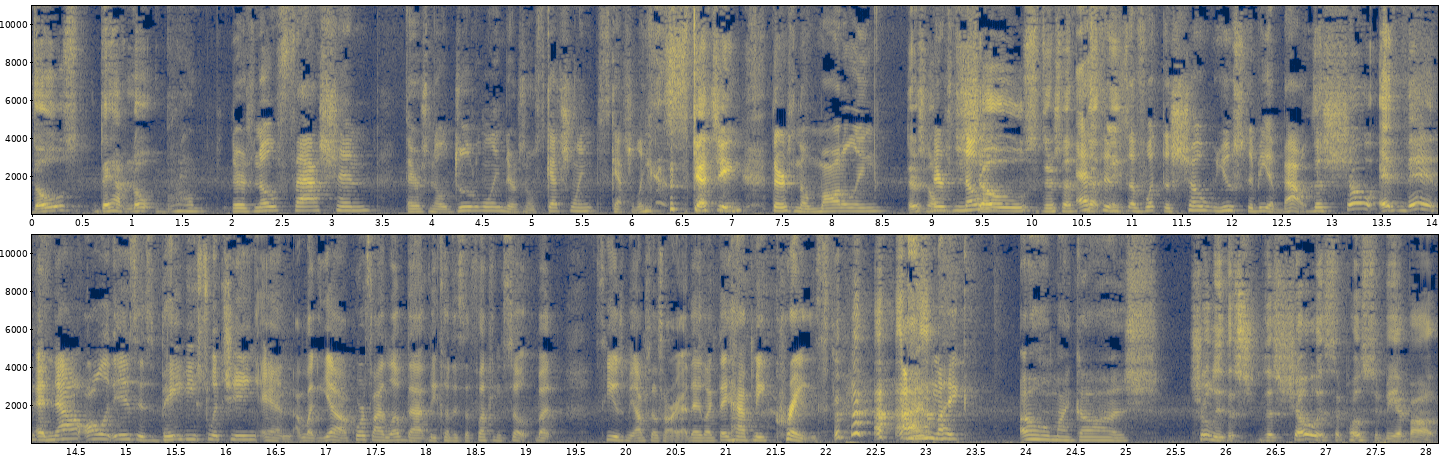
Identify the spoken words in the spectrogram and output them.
Those they have no. Bro, There's no fashion. There's no doodling. There's no sketching. Sketching. sketching. There's no modeling. There's no There's no shows. There's no Essence nothing. of what the show used to be about. the show, and then and now all it is is baby switching and I'm like, yeah, of course I love that because it's a fucking soap. But excuse me, I'm so sorry. They like they have me crazed. I'm like, oh my gosh. truly the the show is supposed to be about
